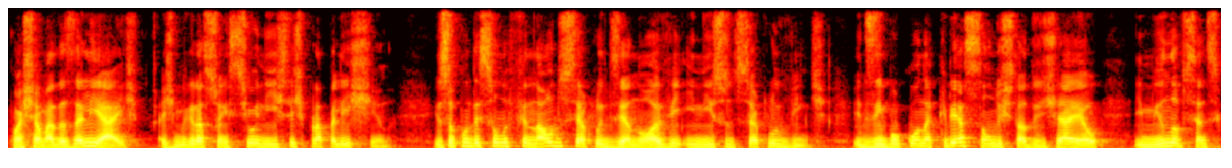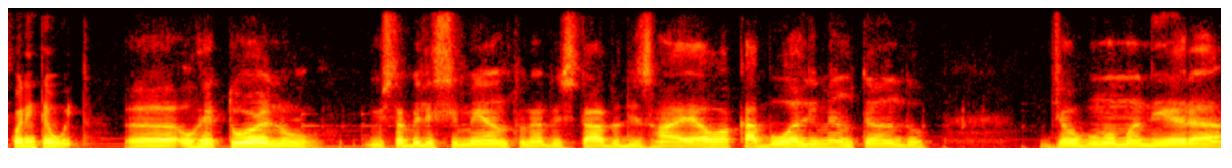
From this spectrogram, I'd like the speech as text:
com as chamadas aliás, as migrações sionistas para a Palestina. Isso aconteceu no final do século XIX e início do século XX, e desembocou na criação do Estado de Israel em 1948. Uh, ah, o retorno e o estabelecimento né, do Estado de Israel acabou alimentando, de alguma maneira,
